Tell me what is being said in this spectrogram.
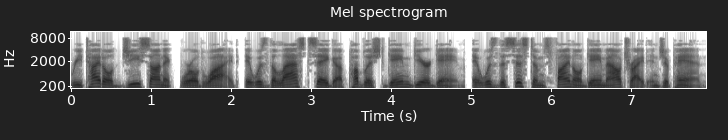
retitled G-Sonic. Worldwide, it was the last Sega-published Game Gear game, it was the system's final game outright in Japan.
